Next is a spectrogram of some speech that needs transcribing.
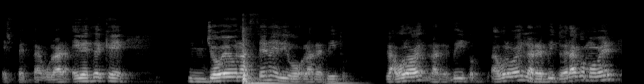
espectacular. Hay veces que yo veo una escena y digo, la repito. La vuelvo a ver, la repito. La vuelvo a ver, la repito. Era como ver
